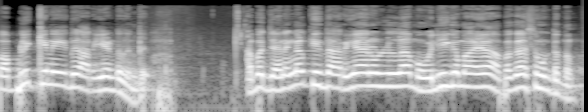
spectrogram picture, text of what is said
പബ്ലിക്കിനെ ഇത് അറിയേണ്ടതുണ്ട്. അപ്പോൾ ജനങ്ങൾക്ക് ഇത് അറിയാനുള്ള മൗലികമായ അവകാശമുണ്ടെന്നും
